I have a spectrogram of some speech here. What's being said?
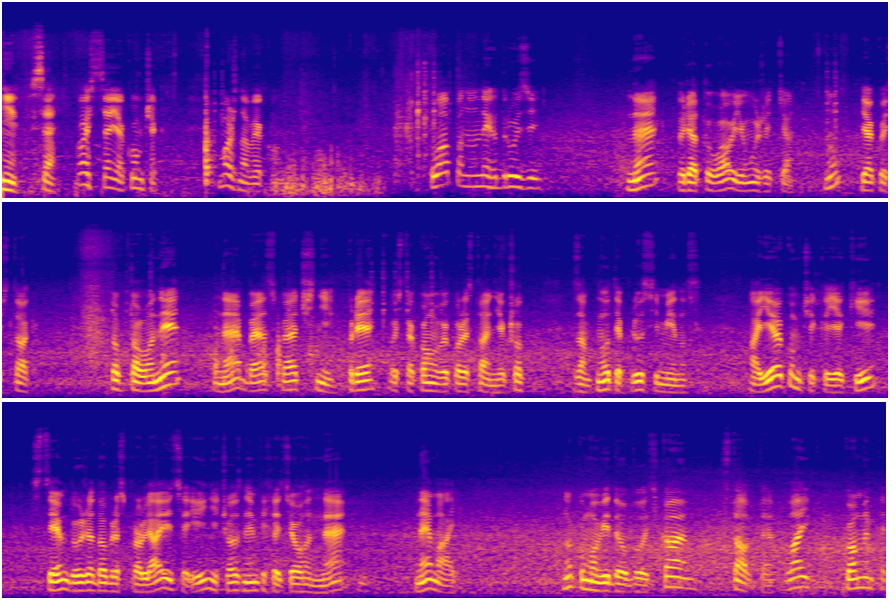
Ні, все. Ось цей якумчик. Можна виконати. Клапан у них, друзі, не врятував йому життя. Ну, якось так. Тобто вони небезпечні при ось такому використанні, якщо замкнути плюс і мінус. А є акумчики, які з цим дуже добре справляються і нічого з ним після цього не, немає. Ну, кому відео було цікавим, ставте лайк, коменти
